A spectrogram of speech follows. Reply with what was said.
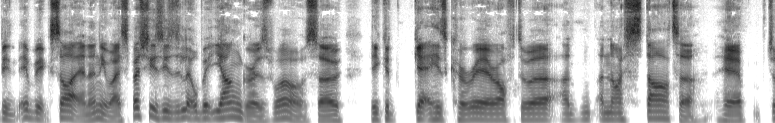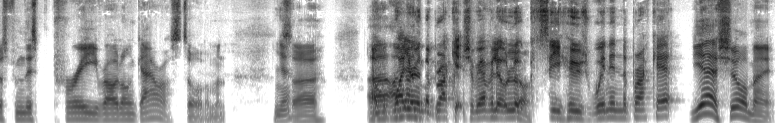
be it'd be exciting anyway, especially as he's a little bit younger as well. So he could get his career off to a, a, a nice starter here just from this pre Roland Garros tournament. Yeah. So uh, while you're in the bracket, should we have a little look, Sure. see who's winning the bracket? Yeah, sure, mate.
